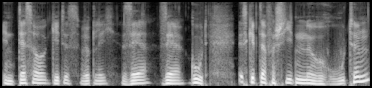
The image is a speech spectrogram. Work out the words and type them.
In Dessau geht es wirklich sehr, sehr gut. Es gibt da verschiedene Routen.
